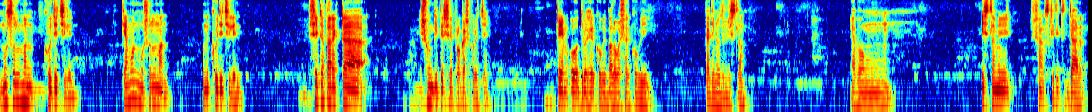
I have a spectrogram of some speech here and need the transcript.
মুসলমান খুঁজেছিলেন। কেমন মুসলমান উনি খুঁজেছিলেন? সেটা তার একটা সঙ্গীতে সে প্রকাশ করেছে। প্রেম ও দ্রোহের কবি, ভালোবাসার কবি কাজী নজরুল ইসলাম। এবং ইসলামী সংস্কৃতিতে যার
